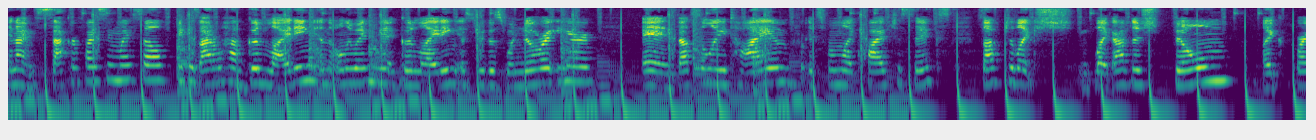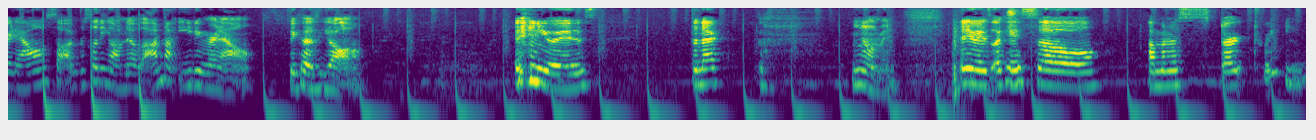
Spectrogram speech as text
and I'm sacrificing myself because I don't have good lighting, and the only way I can get good lighting is through this window right here. And that's the only time. It's from like 5 to 6. Have to like, sh- like I have to film like right now. So I'm just letting y'all know that I'm not eating right now because y'all. Anyways, the next, you know what I mean. Anyways, okay, so I'm gonna start reading.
